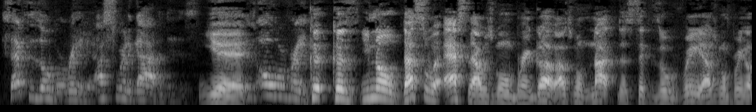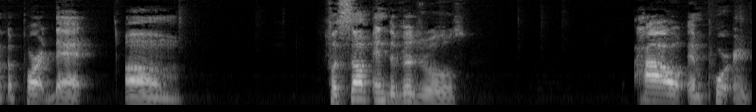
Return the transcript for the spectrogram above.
Sex is overrated. I swear to God it is. yeah, It's overrated. because you know that's what actually I was going to bring up. I was going to not the sex is overrated. I was going to bring up the part that, um, for some individuals, how important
